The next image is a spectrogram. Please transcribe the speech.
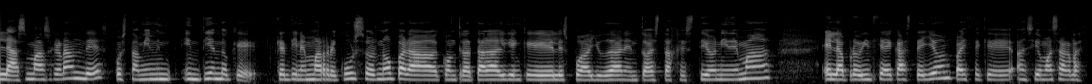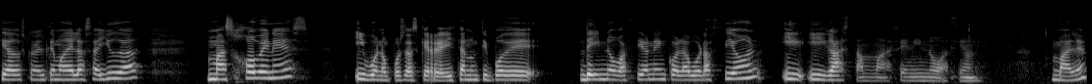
las más grandes, pues también entiendo que, tienen más recursos ¿no? para contratar a alguien que les pueda ayudar en toda esta gestión y demás. En la provincia de Castellón parece que han sido más agraciados con el tema de las ayudas, más jóvenes y bueno, pues las que realizan un tipo de, innovación en colaboración y, y gastan más en innovación. ¿Vale?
